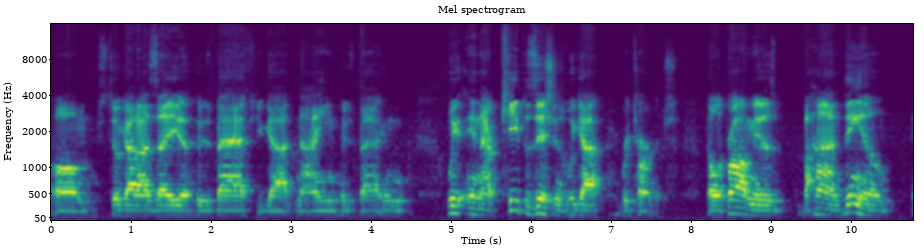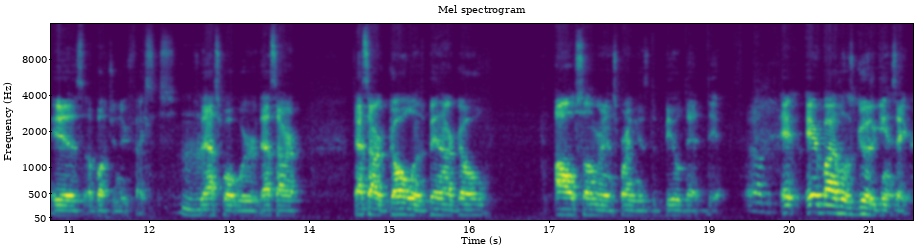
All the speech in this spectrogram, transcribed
Um, still got Isaiah who's back. You got Naeem who's back, and we in our key positions we got returners. The only problem is behind them is a bunch of new faces. So that's what we're that's our that's our goal and it's been our goal all summer and spring is to build that depth. Well, e- everybody looks good against air.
